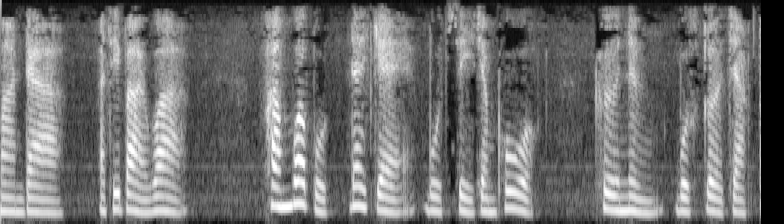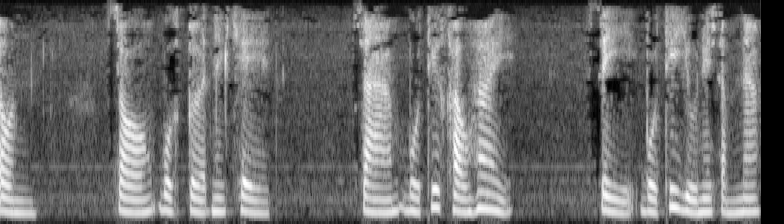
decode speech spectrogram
มารดา อธิบายว่าคำว่าบุตรได้แก่ บุตรสี่จำพวก คือหนึ่งบุตรเกิดจากตนสองบุตรเกิดในเขต สามบุตรที่เขาให้สี่บุตรที่อยู่ในสำนัก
